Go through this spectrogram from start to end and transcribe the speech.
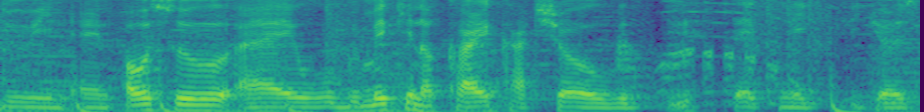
doing. And also I will be making a caricature with this technique because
